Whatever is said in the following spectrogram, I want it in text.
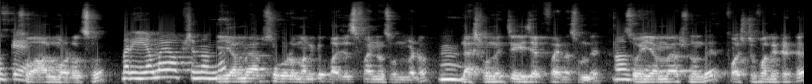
Okay so all models మరి E ఈఎంఐ ఆప్షన్ ఉందా? ఈఎంఐ ఆప్షన్ కూడా మనకి బజాజ్ ఫైనాన్స్ ఉంది మేడం. నెక్స్ట్ వన్ వచ్చి ఈజెడ్ ఫైనాన్స్ ఉంది. సో ఈఎంఐ ఆప్షన్ ఉంది. ఫస్ట్ ఆఫ్ ఆల్ ఏంటంటే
